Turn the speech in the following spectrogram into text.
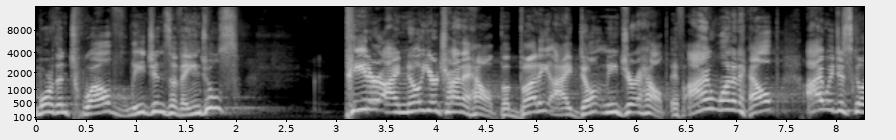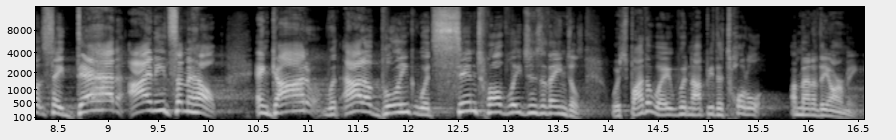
more than 12 legions of angels? Peter, I know you're trying to help, but buddy, I don't need your help. If I wanted help, I would just go and say, Dad, I need some help. And God, without a blink, would send 12 legions of angels, which, by the way, would not be the total amount of the army.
